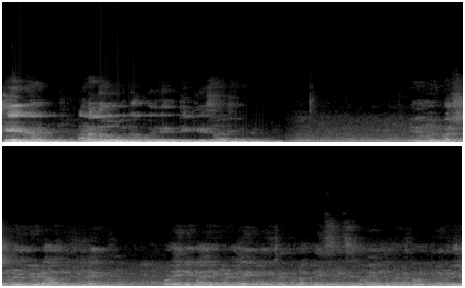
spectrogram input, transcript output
കേവലം നടന്നു പോകുന്ന ഒരു വ്യക്തിക്ക് സാധ്യമല്ല വർഷങ്ങളിൽ ഇവിടെ വന്നിട്ടുണ്ട്. കോളേജിന്റെ കാര്യങ്ങളിൽ ഇത്തരത്തിലുള്ള പ്ലേസ്മെന്റ്സുമായി ബന്ധപ്പെട്ട പ്രവർത്തനങ്ങളിൽ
